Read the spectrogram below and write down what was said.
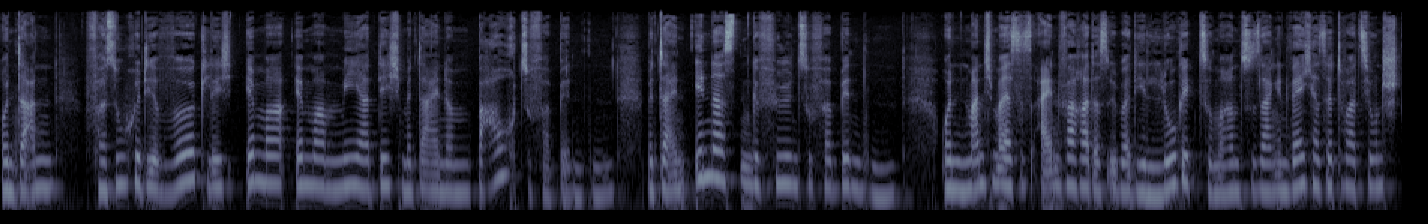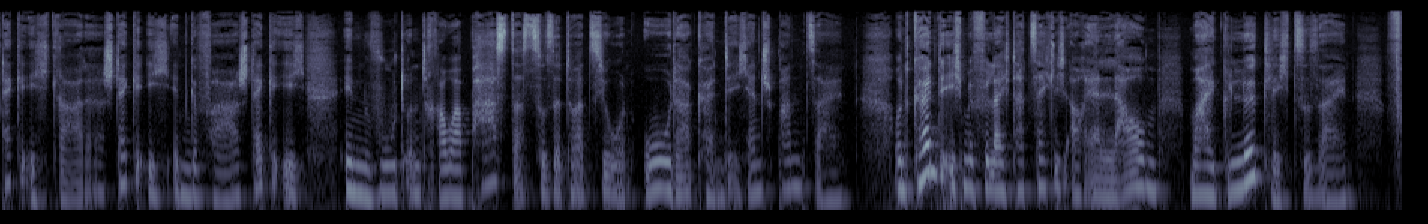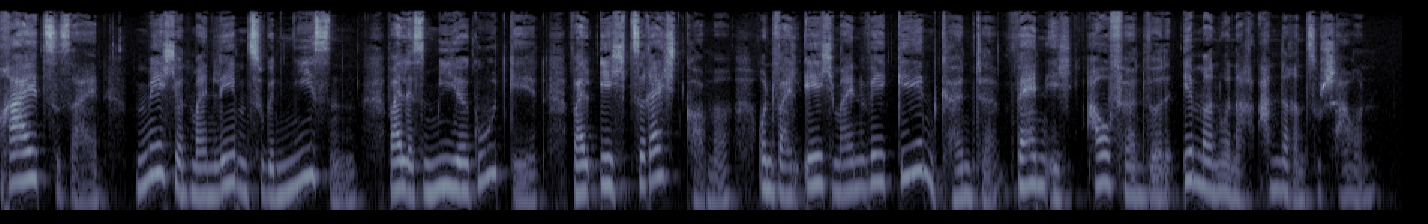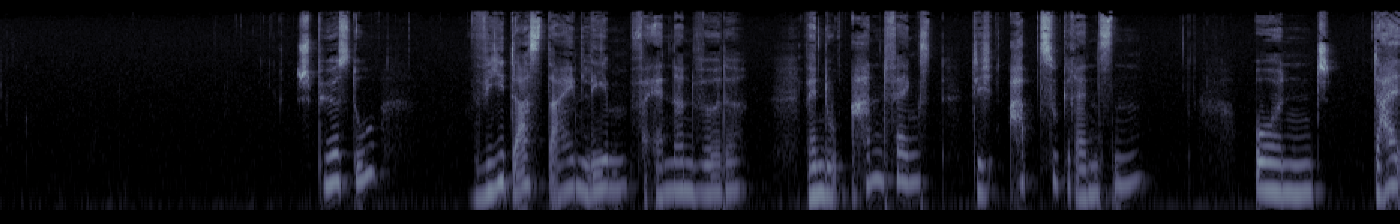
Und dann versuche dir wirklich immer, immer mehr dich mit deinem Bauch zu verbinden, mit deinen innersten Gefühlen zu verbinden. Und manchmal ist es einfacher, das über die Logik zu machen, zu sagen, in welcher Situation stecke ich gerade? Stecke ich in Gefahr? Stecke ich in Wut und Trauer? Passt das zur Situation? Oder könnte ich entspannt sein? Und könnte ich mir vielleicht tatsächlich auch erlauben, mal glücklich zu sein, frei zu sein, mich und mein Leben zu genießen, weil es mir gut geht, weil ich zurechtkomme und weil ich meinen Weg gehen könnte, wenn ich aufhören würde, immer nur nach anderen zu schauen. Spürst du, wie das dein Leben verändern würde, wenn du anfängst, dich abzugrenzen und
